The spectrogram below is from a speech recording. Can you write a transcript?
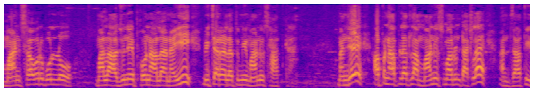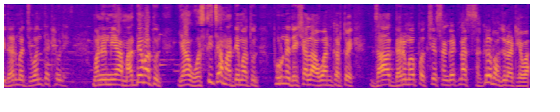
माणसावर बोललो. मला अजूनही फोन आला नाही विचारायला तुम्ही माणूस आहात का? म्हणजे आपण आपल्यातला माणूस मारून टाकलाय आणि जाती धर्म जिवंत ठेवले. म्हणून मी या माध्यमातून या वस्तीच्या माध्यमातून पूर्ण देशाला आव्हान करतोय जात धर्म पक्ष संघटना सगळं बाजूला ठेवा.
